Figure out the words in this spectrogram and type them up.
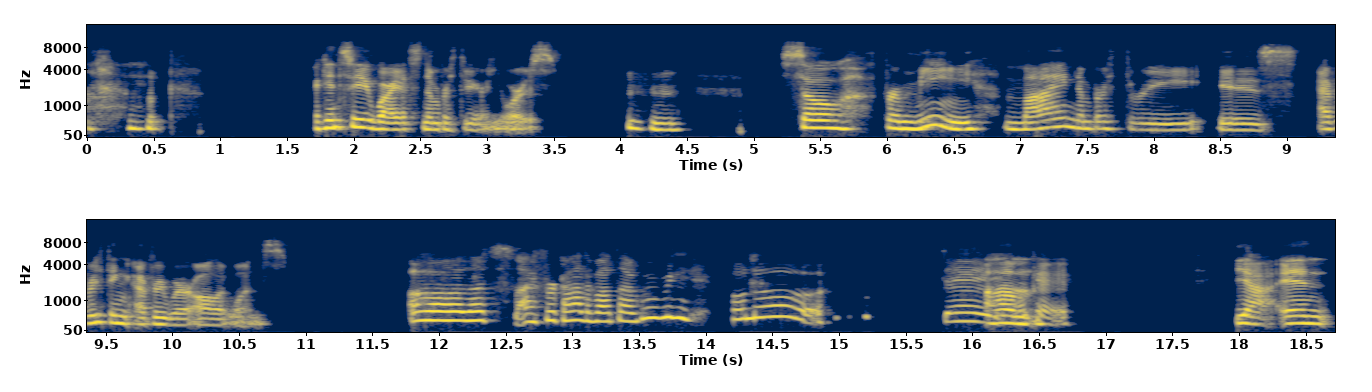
I can see why it's number three on yours. Mm-hmm. So for me, my number three is Everything Everywhere All at Once. Oh, that's I forgot about that movie. Oh no. Dang. Um, okay. Yeah, and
